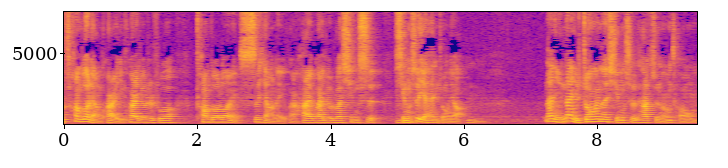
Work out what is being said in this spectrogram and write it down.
创作两块，一块就是说创作论思想那一块，还有一块就是说形式，形式也很重要。嗯，那你那你中文的形式，它只能从《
